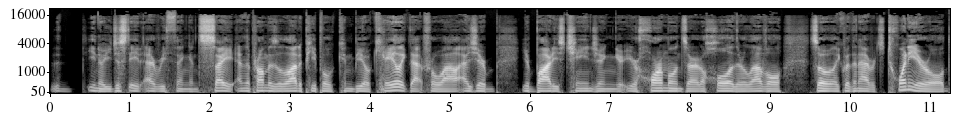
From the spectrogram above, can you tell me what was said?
you know, you just ate everything in sight. And the problem is a lot of people can be okay like that for a while as your your body's changing, your your hormones are at a whole other level. So like with an average 20-year-old,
